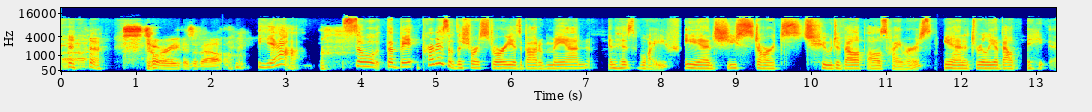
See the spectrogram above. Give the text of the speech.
uh, story is about. Yeah. So the ba- premise of the short story is about a man and his wife, and she starts to develop Alzheimer's, and it's really about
